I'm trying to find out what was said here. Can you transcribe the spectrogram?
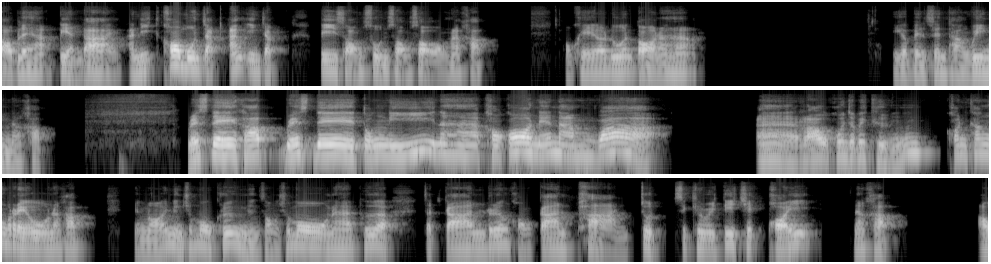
ตอบเลยครับเปลี่ยนได้ อันนี้ข้อมูลจากอ้างอิงจากปี 2022 นะครับ โอเคเราดูกันต่อนะครับนี่ก็เป็นเส้นทางวิ่งนะครับ Rest Day ครับ Rest Day ตรงนี้นะครับเขาก็แนะนำว่าอ่าเราควรจะไปถึงค่อนข้างเร็วนะครับ อย่างน้อย 1 ชั่วโมงครึ่งถึง2ชั่วโมงนะครับเพื่อจัดการเรื่องของการผ่านจุด Security Checkpoint นะครับ เอา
